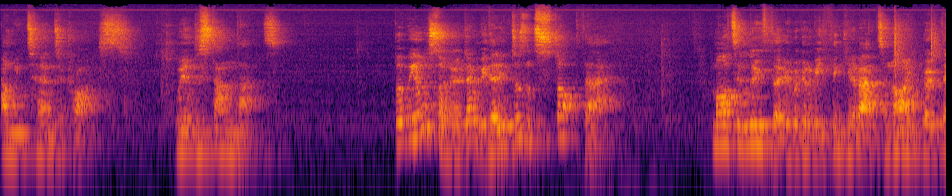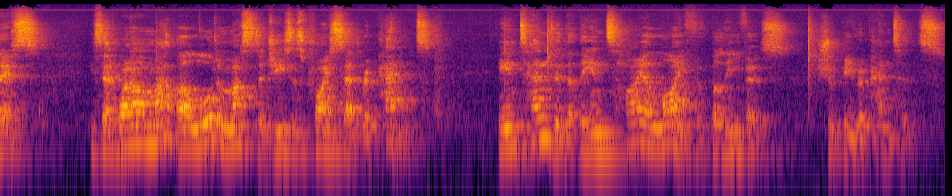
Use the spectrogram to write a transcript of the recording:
and we turn to Christ. We understand that. But we also know, don't we, that it doesn't stop there. Martin Luther, who we're going to be thinking about tonight, wrote this. He said, When our, Ma- our Lord and Master Jesus Christ said, Repent, he intended that the entire life of believers should be repentance.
